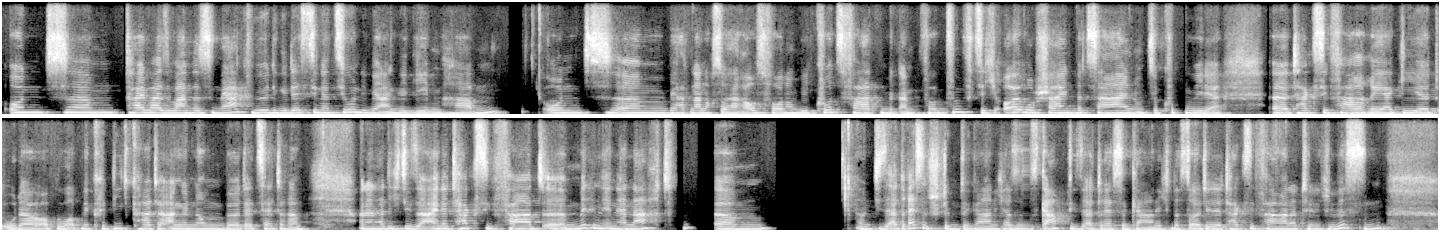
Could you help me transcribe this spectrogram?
Und ähm, teilweise waren das merkwürdige Destinationen, die wir angegeben haben. Und ähm, wir hatten dann noch so Herausforderungen wie Kurzfahrten mit einem 50-Euro-Schein bezahlen, um zu gucken, wie der äh, Taxifahrer reagiert oder ob überhaupt eine Kreditkarte angenommen wird, etc. Und dann hatte ich diese eine Taxifahrt äh, mitten in der Nacht. Ähm, und diese Adresse stimmte gar nicht. Also es gab diese Adresse gar nicht. Das sollte der Taxifahrer natürlich wissen.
